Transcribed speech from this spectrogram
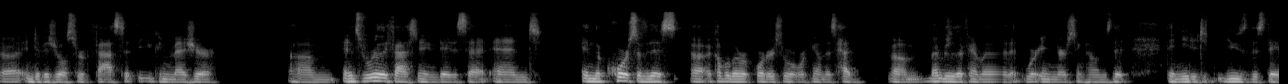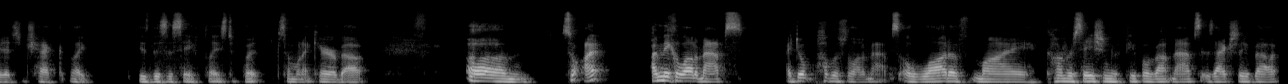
uh, individual sort of facet that you can measure. Um, and it's a really fascinating data set. And in the course of this, uh, a couple of the reporters who were working on this had um, members of their family that were in nursing homes that they needed to use this data to check, like, is this a safe place to put someone I care about? Um, so I, I make a lot of maps. I don't publish a lot of maps. A lot of my conversation with people about maps is actually about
